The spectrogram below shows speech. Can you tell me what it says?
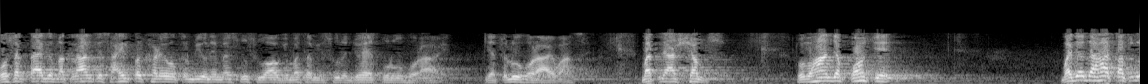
ہو سکتا ہے کہ مکران کے ساحل پر کھڑے ہو کر بھی انہیں محسوس ہوا ہو کہ مطلب یہ سورج جو ہے غروب ہو رہا ہے، یا طلوع ہو رہا ہے وہاں سے۔ مطلع شمس تو وہاں جب پہنچے وجہ دہا قتل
